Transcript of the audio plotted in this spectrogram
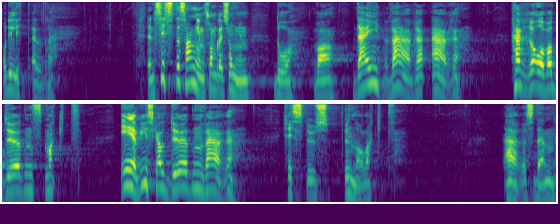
og de litt eldre. Den siste sangen som ble sunget da, var Deg være ære, Herre over dødens makt. Evig skal døden være Kristus underlagt. Æres den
